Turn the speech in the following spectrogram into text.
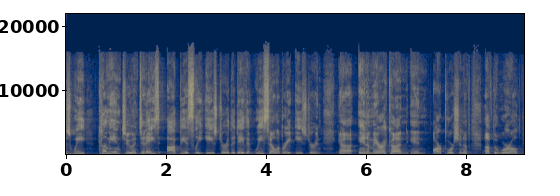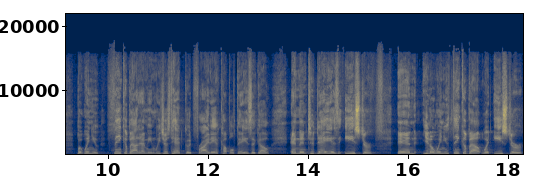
As we come into, and today's obviously Easter, the day that we celebrate Easter in, uh, in America and in our portion of, of the world. But when you think about it, I mean, we just had Good Friday a couple days ago, and then today is Easter. And, you know, when you think about what Easter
